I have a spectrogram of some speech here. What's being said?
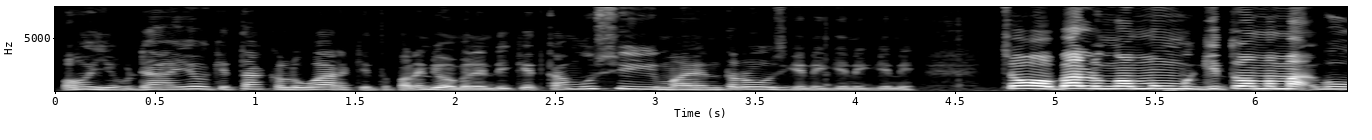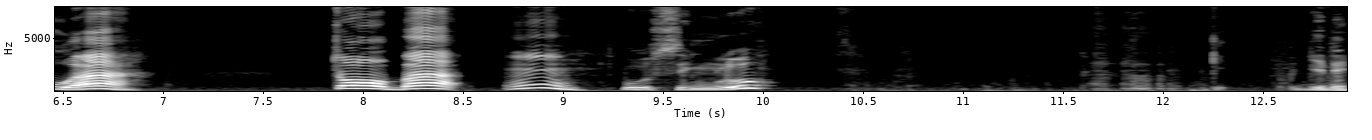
Oh ya udah ayo kita keluar gitu. Paling diomelin dikit kamu sih main terus gini gini gini. Coba lu ngomong begitu sama mak gua. Coba. Hmm pusing lu gini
